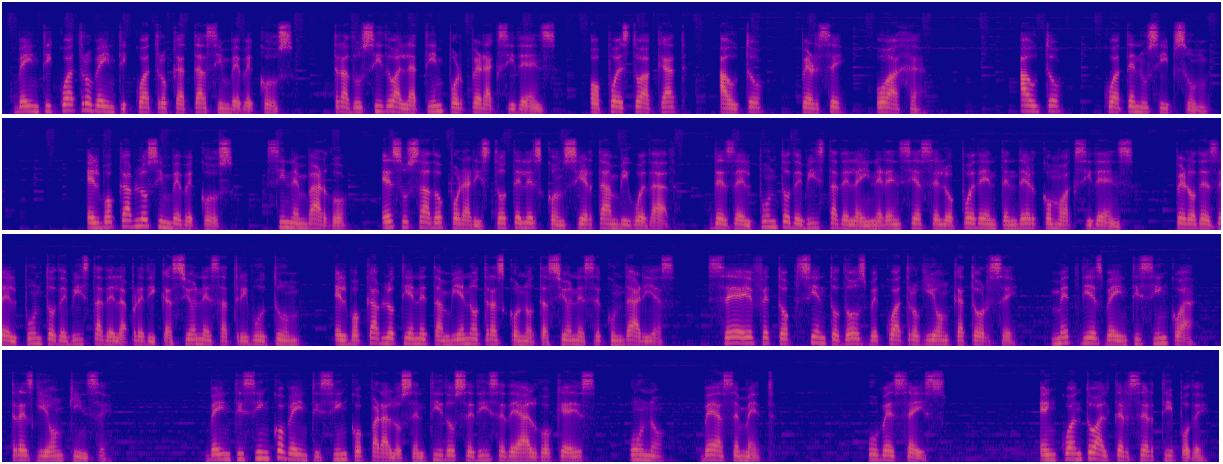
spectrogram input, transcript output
24-24 sin bebecos, traducido al latín por per accidens, opuesto a cat, auto, per se, o aja. Auto, quatenus ipsum. El vocablo sin bebecos, sin embargo, es usado por Aristóteles con cierta ambigüedad. Desde el punto de vista de la inherencia se lo puede entender como accidens, pero desde el punto de vista de la predicación es attributum, el vocablo tiene también otras connotaciones secundarias, CF Top 102B4-14, MET 1025A, 3-15. 25-25 para los sentidos se dice de algo que es, 1, véase MET. V6. En cuanto al tercer tipo de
